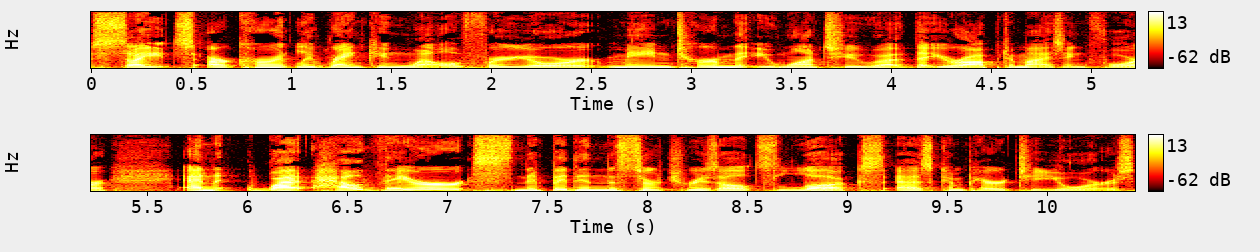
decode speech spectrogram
sites are currently ranking well for your main term that you want to, uh, that you're optimizing for, and what how their snippet in the search results looks as compared to yours.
